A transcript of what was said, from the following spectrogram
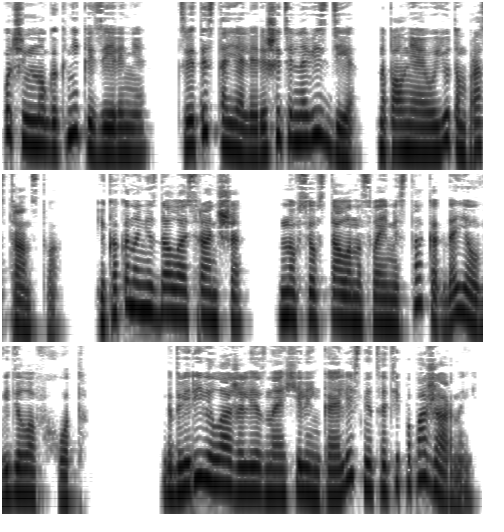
очень много книг и зелени. Цветы стояли решительно везде, наполняя уютом пространство. И как она не сдалась раньше, но все встало на свои места, когда я увидела вход. К двери вела железная хиленькая лестница типа пожарной,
